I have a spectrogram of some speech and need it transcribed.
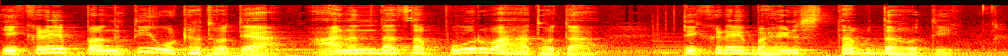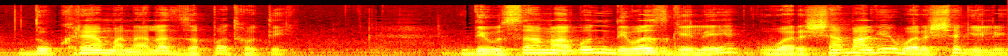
इकडे पंक्ती उठत होत्या आनंदाचा पूर वाहत होता. तिकडे बहीण स्तब्ध होती दुखऱ्या मनाला जपत होती. दिवसामागून दिवस गेले वर्षामागे वर्ष गेली.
